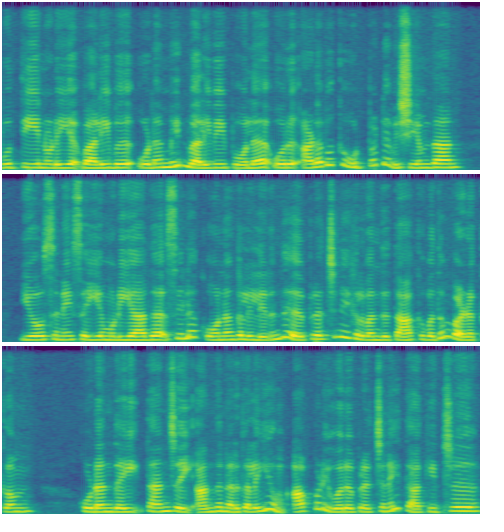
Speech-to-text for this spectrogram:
புத்தியினுடைய வலிவு உடம்பின் வலிவை போல ஒரு அளவுக்கு உட்பட்ட விஷயம்தான். யோசனை செய்ய முடியாத சில கோணங்களிலிருந்து பிரச்சனைகள் வந்து தாக்குவதும் வழக்கம். குடந்தை தஞ்சை அந்தணர்களையும் அப்படி ஒரு பிரச்சனை தாக்கிற்று.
